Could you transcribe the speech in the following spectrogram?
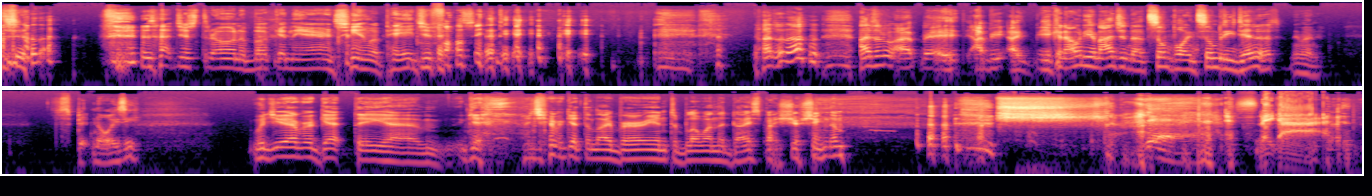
Did you know that? Is that just throwing a book in the air and seeing what page it falls into? I don't know. I don't know. I, I, I, you can only imagine that at some point somebody did it. They went, it's a bit noisy. Would you ever get the um, get? Would you ever get the librarian to blow on the dice by shushing them? Shh. Yeah. Snake eyes.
